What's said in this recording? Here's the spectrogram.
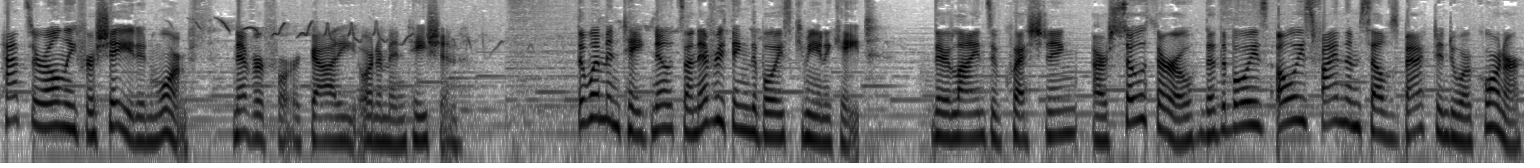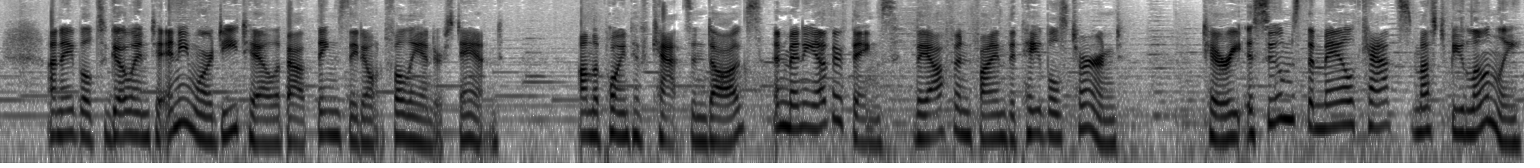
hats are only for shade and warmth, never for gaudy ornamentation. The women take notes on everything the boys communicate. Their lines of questioning are so thorough that the boys always find themselves backed into a corner, unable to go into any more detail about things they don't fully understand. On the point of cats and dogs, and many other things, they often find the tables turned. Terry assumes the male cats must be lonely,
